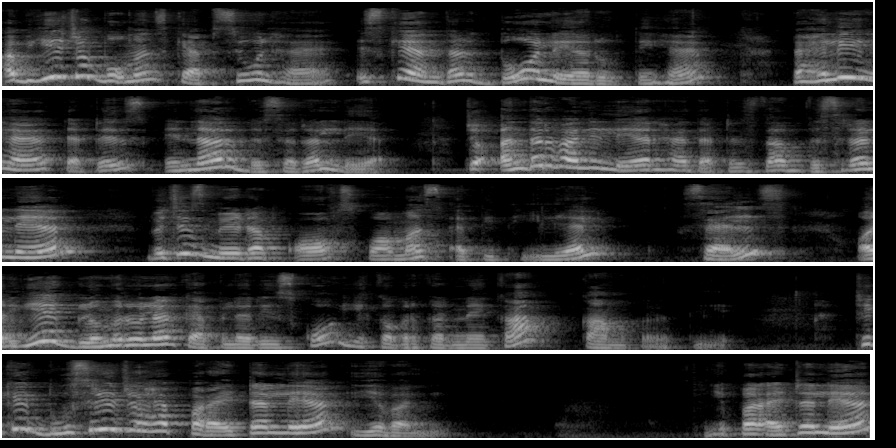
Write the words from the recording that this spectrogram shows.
अब ये जो बोमन्स कैप्सूल है, इसके अंदर दो लेयर होती हैं। पहली है that is inner visceral layer जो अंदर वाली लेयर है that is the visceral layer which is made up of squamous epithelial cells और ये ग्लोमेरुलर कैपिलरीज को ये कवर करने का काम करती है। ठीक है, दूसरी जो है पराइटल लेयर ये वाली। ये पराइटल लेयर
